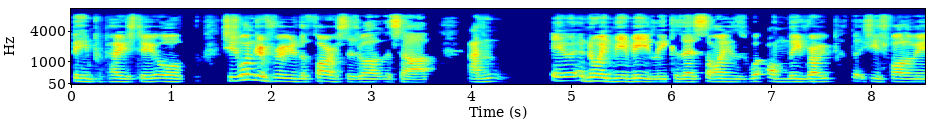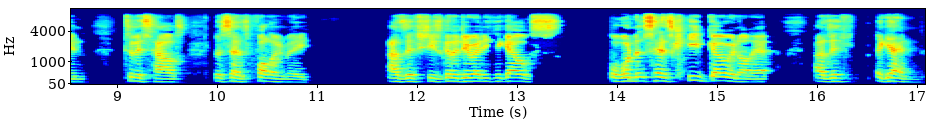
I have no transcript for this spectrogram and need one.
being proposed to, or she's wandering through the forest as well at the start, and it annoyed me immediately because there's signs on the rope that she's following to this house that says "Follow me," as if she's going to do anything else, or one that says "Keep going" on it, as if again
